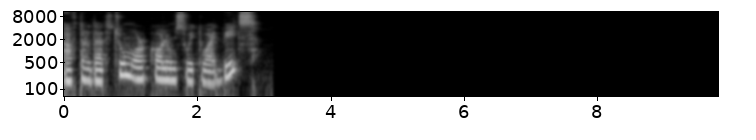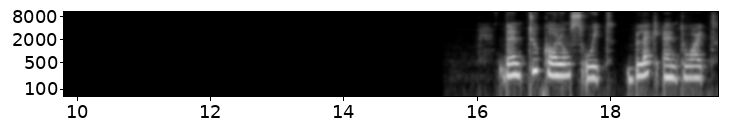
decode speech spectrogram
after that two more columns with white beads. Then two columns with black and white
